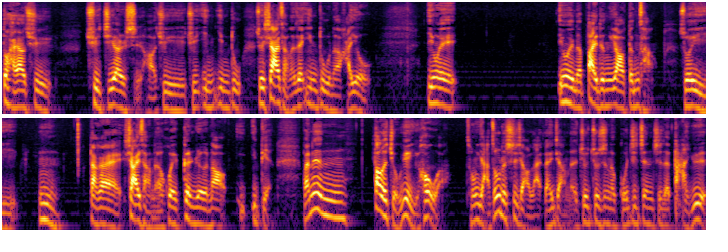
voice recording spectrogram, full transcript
都还要去去 G 二十哈，去去印印度，所以下一场呢，在印度呢，还有因为因为呢，拜登要登场，所以嗯，大概下一场呢会更热闹一一点。反正到了九月以后啊，从亚洲的视角来来讲呢，就就是呢国际政治的大月。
